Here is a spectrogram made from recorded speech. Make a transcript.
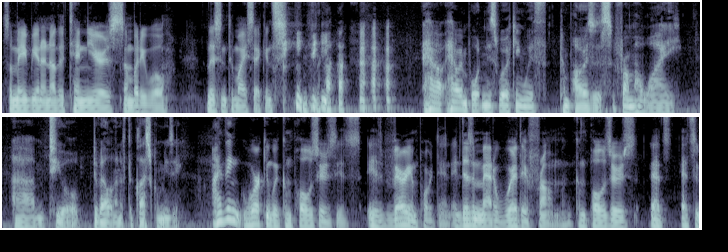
So maybe in another 10 years, somebody will listen to my second CD. how how important is working with composers from Hawaii um, to your development of the classical music? I think working with composers is is very important. It doesn't matter where they're from. Composers that's that's a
